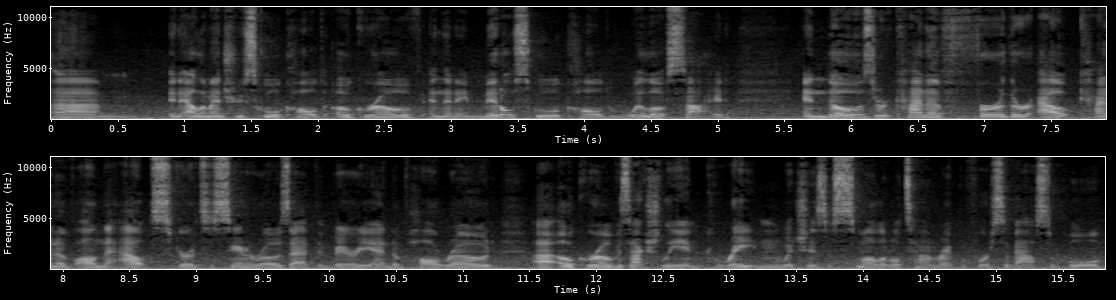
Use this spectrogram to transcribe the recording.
um, an elementary school called Oak Grove and then a middle school called Willowside and those are kind of further out, kind of on the outskirts of Santa Rosa at the very end of Hall Road. Uh, Oak Grove is actually in Graton, which is a small little town right before Sebastopol.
